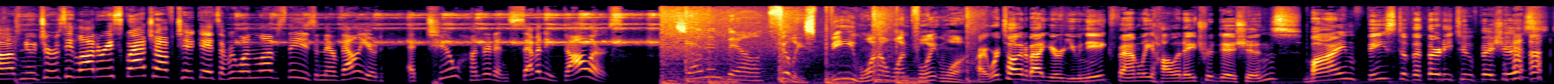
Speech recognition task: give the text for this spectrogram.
of New Jersey Lottery scratch off tickets. Everyone loves these, and they're valued at $270. Jen and Bill. Philly's B101.1. All right, we're talking about your unique family holiday traditions. Mine, Feast of the 32 Fishes.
